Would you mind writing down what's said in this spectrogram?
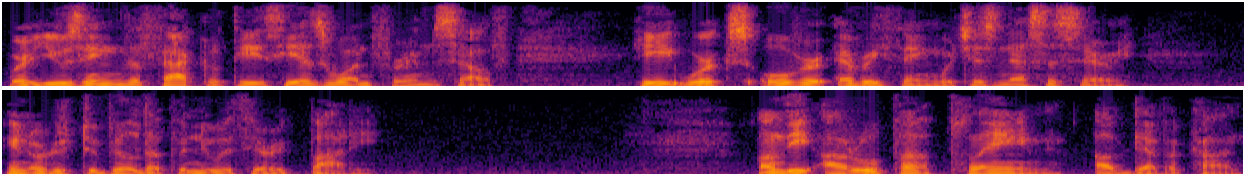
where using the faculties he has won for himself, he works over everything which is necessary in order to build up a new etheric body. On the Arupa plane of Devachan,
